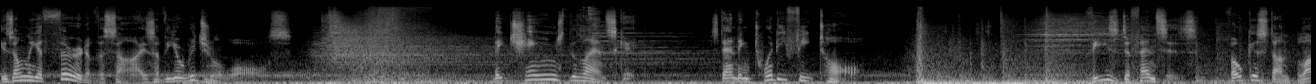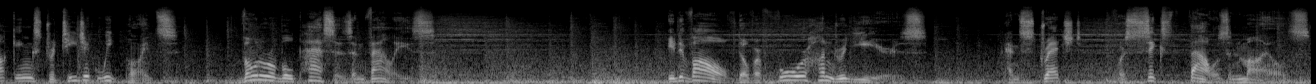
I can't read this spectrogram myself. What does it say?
is only a third of the size of the original walls. They changed the landscape, standing 20 feet tall. These defenses focused on blocking strategic weak points, vulnerable passes and valleys. It evolved over 400 years and stretched for 6,000 miles.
